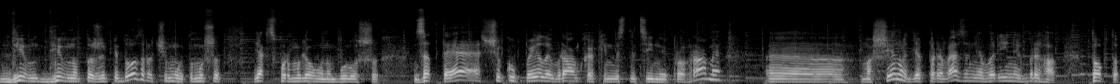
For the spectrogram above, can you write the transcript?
див, дивна теж підозра. Чому? Тому що як сформульовано було, що за те, що купили в рамках інвестиційної програми е, машину для перевезення аварійних бригад. Тобто,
